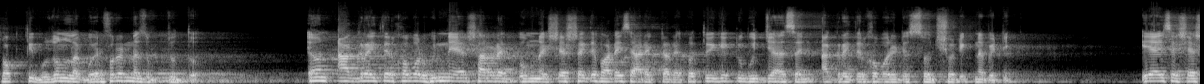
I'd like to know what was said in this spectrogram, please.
শক্তি বুঝন লাগবে। এরপরে না যুদ্ধ? এখন আগ্রাইতের খবর আর সারা রাত ঘুম নাই। শেষ সাইতে পাঠাইছে আরেকটা রেখো। তুই কি একটু বুঝে আসেন আগ্রাইতের খবর এটা সঠিক না বেটিক এ আইসে শেষ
